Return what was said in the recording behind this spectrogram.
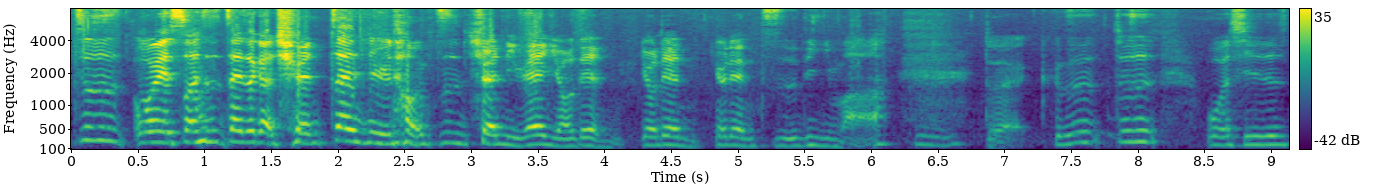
就是我也算是在这个圈，在女同志圈里面有点、有点、有点资历嘛。嗯，对。可是就是我其实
